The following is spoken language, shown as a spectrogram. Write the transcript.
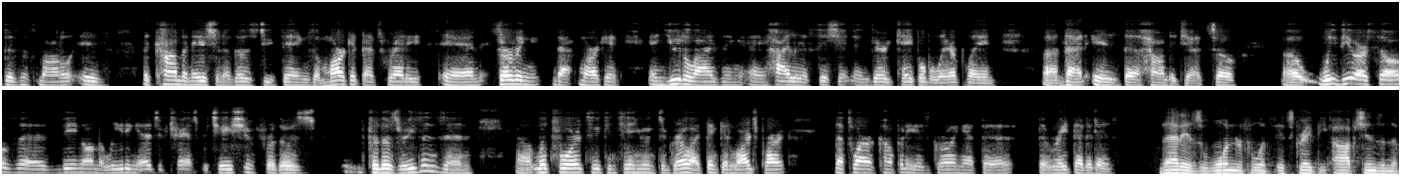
business model is the combination of those two things a market that's ready and serving that market and utilizing a highly efficient and very capable airplane uh, that is the HondaJet. So uh, we view ourselves as being on the leading edge of transportation for those for those reasons and Uh, look forward to continuing to grow. I think in large part that's why our company is growing at the, the rate that it is. That is wonderful. It's, it's great the options and the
